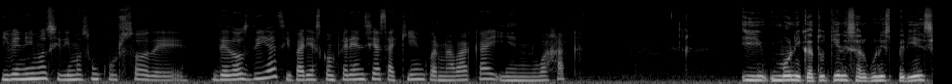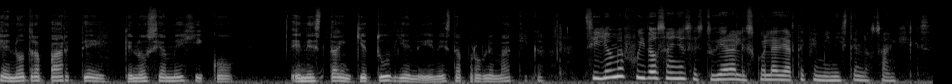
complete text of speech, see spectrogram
y venimos y dimos un curso de, de dos días y varias conferencias aquí en Cuernavaca y en Oaxaca. Y Mónica, ¿tú tienes alguna experiencia en otra parte que no sea México en esta inquietud y en, esta problemática? Sí, yo me fui dos años a estudiar a la Escuela de Arte Feminista en Los Ángeles.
